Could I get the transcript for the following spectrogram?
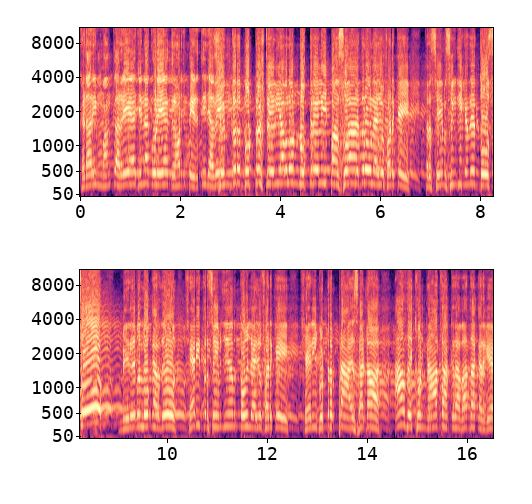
ਖਿਡਾਰੀ ਮੰਗ ਕਰ ਰਹੇ ਆ, ਜਿਨ੍ਹਾਂ ਕੋਲੇ ਆ ਗਰਾਊਂਡ 'ਚ ਭੇਜ ਦਿੱਤੀ ਜਾਵੇ। ਸਿੰਦਰ ਬੁੱਟ ਆਸਟ੍ਰੇਲੀਆ ਵੱਲੋਂ ਨੁਕਰੇ ਲਈ 500 ਆ, ਇਧਰੋਂ ਲੈ ਜਾਓ ਫੜ ਕੇ। ਤਰਸੇਮ ਸਿੰਘ ਜੀ ਕਹਿੰਦੇ 200 ਮੇਰੇ ਵੱਲੋਂ ਕਰ ਦਿਓ। ਸ਼ਹਿਰੀ ਤਰਸੇਮ ਜੀ ਤੋਂ ਹੀ ਲੈ ਜਾਓ ਫੜ ਕੇ। ਸ਼ਹਿਰੀ ਬੁੱਟਰ ਭਰਾ ਹੈ ਸਾਡਾ। ਆਹ ਦੇਖੋ, ਨਾ ਤਾਂ ਦਾ ਵਾਅਦਾ ਕਰ ਗਿਆ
